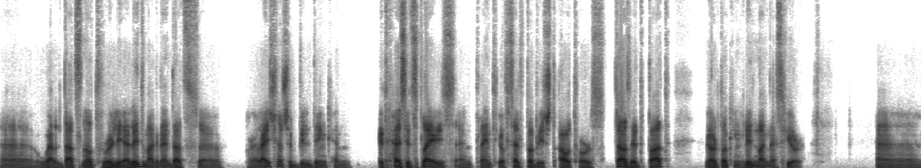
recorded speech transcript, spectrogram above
uh, well, that's not really a lead magnet. That's uh, relationship building, and it has its place. And plenty of self-published authors does it, but we are talking lead magnets here. Uh,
